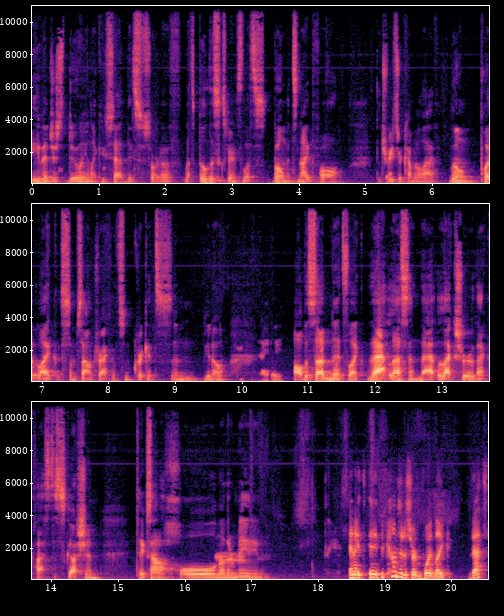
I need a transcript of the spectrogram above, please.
even just doing like you said, this sort of let's build this experience. Let's boom, it's nightfall the trees are coming alive. Boom, put like some soundtrack of some crickets, and you know, all of a sudden it's like that lesson, that lecture, that class discussion takes on a whole nother meaning. And it, it becomes at a certain point like that's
